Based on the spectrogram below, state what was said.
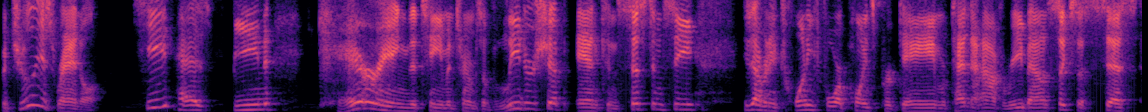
But Julius Randle, he has been carrying the team in terms of leadership and consistency. He's averaging 24 points per game, 10 and a half rebounds, six assists.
